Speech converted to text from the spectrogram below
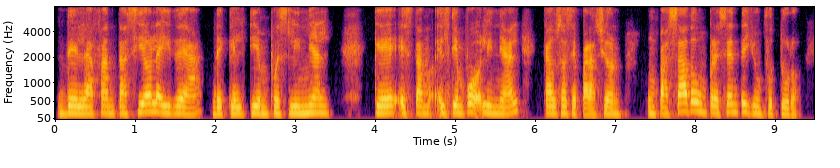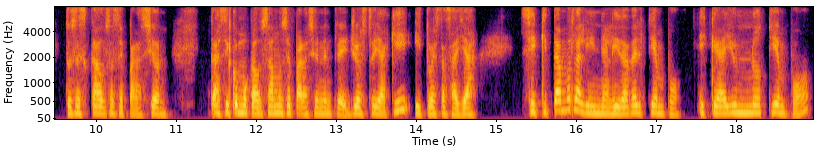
de la fantasía o la idea de que el tiempo es lineal, que estamos, el tiempo lineal causa separación, un pasado, un presente y un futuro. Entonces causa separación, así como causamos separación entre yo estoy aquí y tú estás allá. Si quitamos la linealidad del tiempo y que hay un no tiempo,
